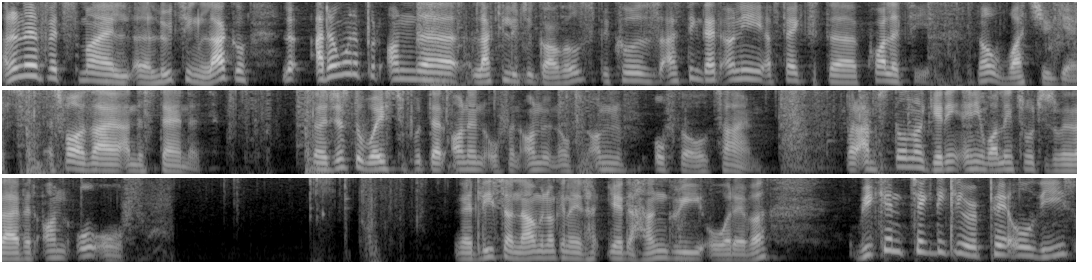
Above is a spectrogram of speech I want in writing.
I don't know if it's my uh, looting luck or look. I don't want to put on the lucky looter goggles because I think that only affects the quality, not what you get, as far as I understand it. So just a waste to put that on and off and on and off and on and off the whole time. But I'm still not getting any welding torches whether I have it on or off. At least now we're not going to get hungry or whatever. We can technically repair all these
